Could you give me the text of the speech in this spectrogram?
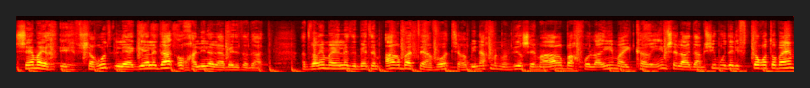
שהם האפשרות להגיע לדעת או חלילה לאבד את הדעת. הדברים האלה זה בעצם ארבע תאוות שרבי נחמן מבהיר שהם הארבע חולאים העיקריים של האדם, שאם הוא יודע לפתור אותו בהם,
